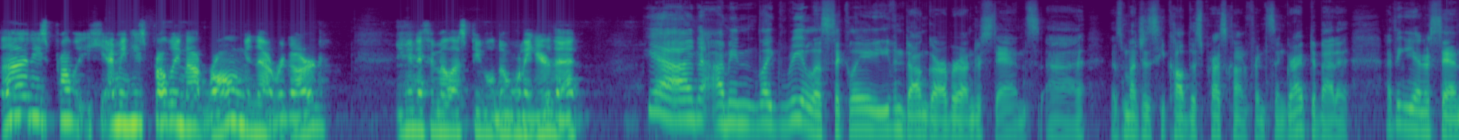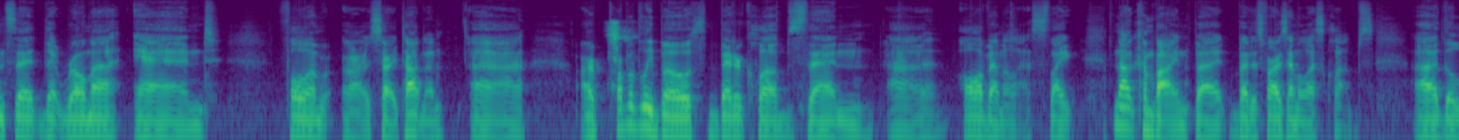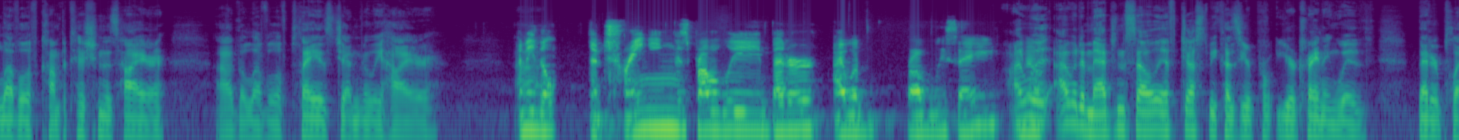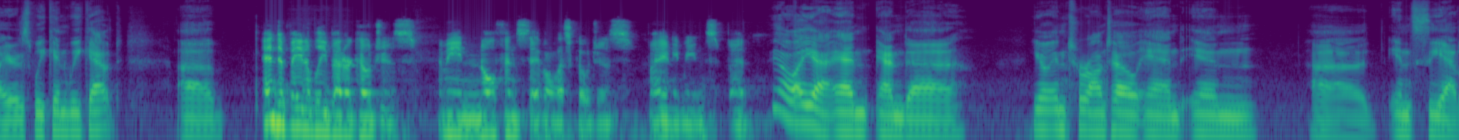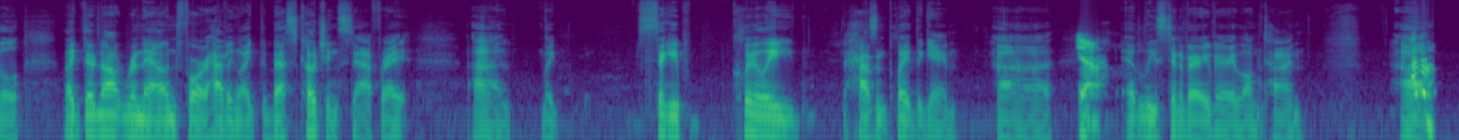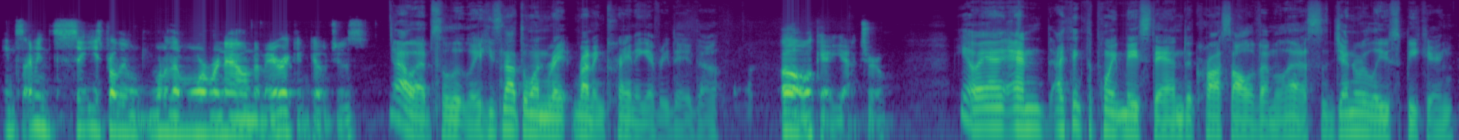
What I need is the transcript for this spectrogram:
uh, and he's probably. He, I mean, he's probably not wrong in that regard. Even if MLS people don't want to hear that. Yeah, and I mean, like realistically, even Don Garber understands. Uh, as much as he called this press conference and griped about it, I think he understands that that Roma and Fulham, uh, sorry, Tottenham, uh, are probably both better clubs than uh, all of MLS. Like not combined, but but as far as MLS clubs, uh, the level of competition is higher. Uh, the level of play is generally higher. I mean, the the training is probably better. I would probably say. I know? would I would imagine so if just because you're you're training with better players week in week out. Uh, and debatably better coaches. I mean, no offense to MLS coaches by any means, but you know, well, yeah, and and uh, you know, in Toronto and in uh, in Seattle, like they're not renowned for having like the best coaching staff, right? Uh, like Sigi clearly hasn't played the game, uh, yeah, at least in a very very long time. Uh, I don't know. I mean, Sigi's probably one of the more renowned American coaches. Oh, absolutely. He's not the one ra- running training every day, though. Oh, okay, yeah, true. You know, and, and I think the point may stand across all of MLS. Generally speaking,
